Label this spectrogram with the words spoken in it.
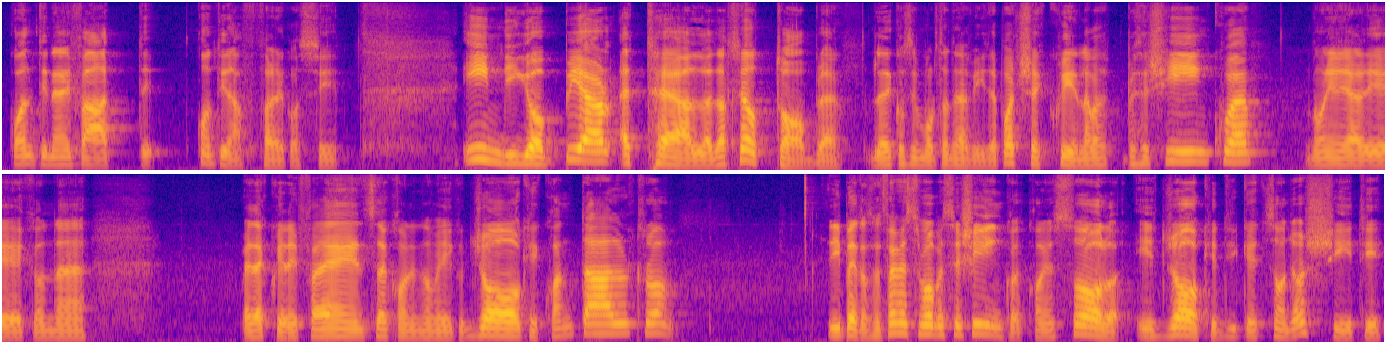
quanti ne hai fatti? Continua a fare così. Indigo, PR e Tell da 3 ottobre, le cose importanti della vita. Poi c'è qui la PS5, non è con... Eh, vedete qui le differenze con i nuovi giochi e quant'altro. Ripeto, se fai questo PS5 con il solo i giochi di, che sono già usciti,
